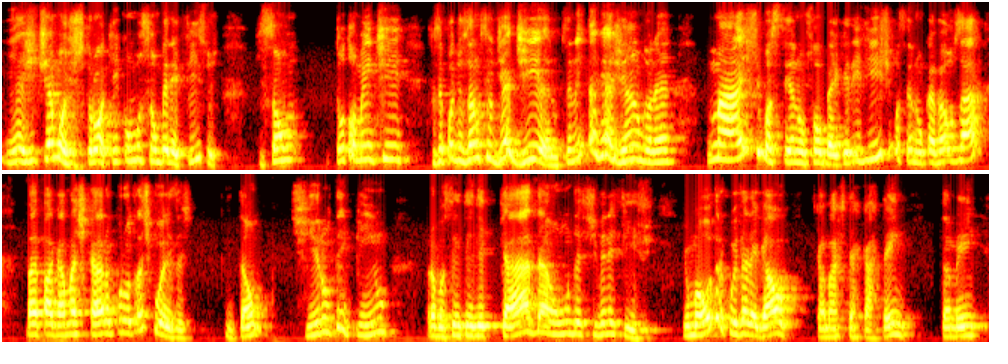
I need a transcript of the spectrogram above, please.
E a gente já mostrou aqui como são benefícios que são totalmente. Você pode usar no seu dia a dia, não precisa nem estar tá viajando, né? Mas se você não souber que ele existe, você nunca vai usar, vai pagar mais caro por outras coisas. Então, tira um tempinho para você entender cada um desses benefícios. E uma outra coisa legal que a Mastercard tem, também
